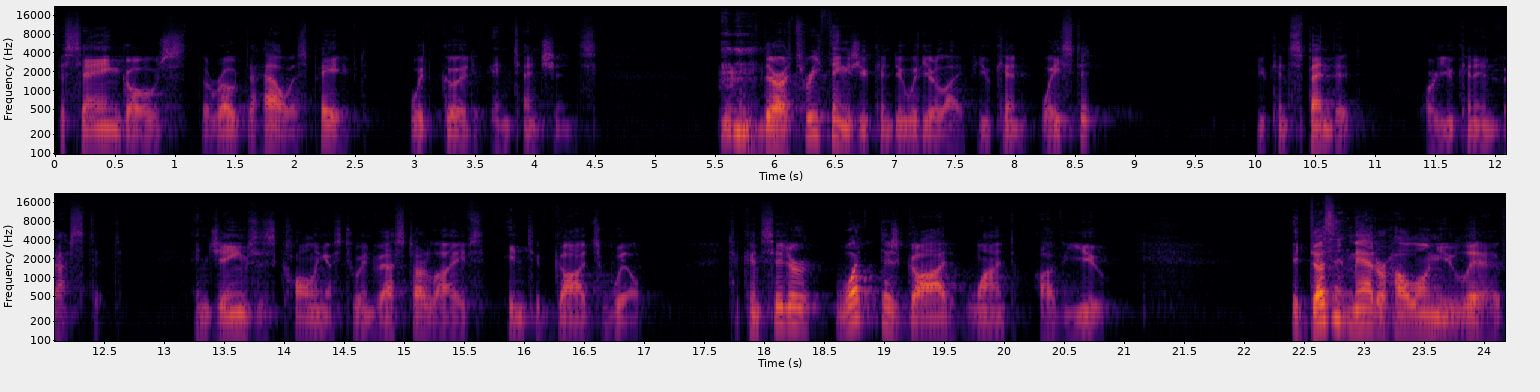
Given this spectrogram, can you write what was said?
the saying goes the road to hell is paved with good intentions. there are three things you can do with your life you can waste it, you can spend it or you can invest it. And James is calling us to invest our lives into God's will, to consider what does God want of you. It doesn't matter how long you live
